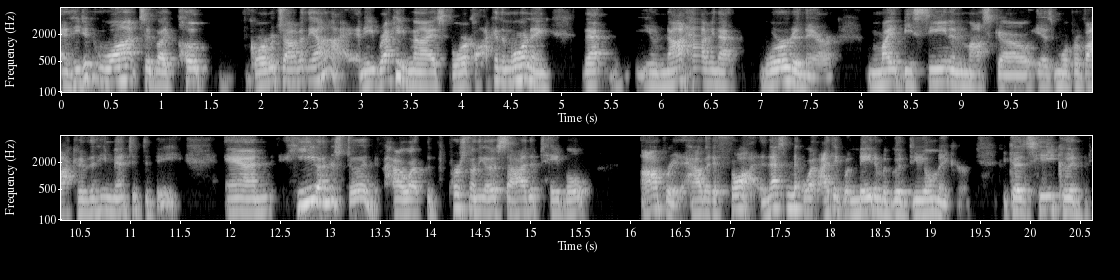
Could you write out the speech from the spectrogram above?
and he didn't want to like poke Gorbachev in the eye. And he recognized four o'clock in the morning that you know not having that word in there might be seen in Moscow as more provocative than he meant it to be. And he understood how the person on the other side of the table operated, how they thought. And that's what I think what made him a good deal maker because he could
